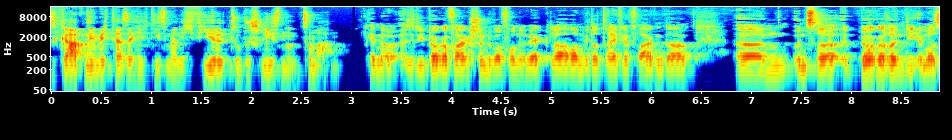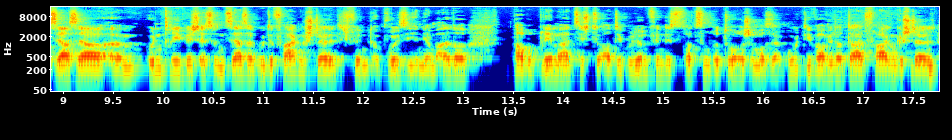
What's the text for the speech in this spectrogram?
Es gab nämlich tatsächlich diesmal nicht viel zu beschließen und zu machen. Genau, also die Bürgerfragestunde war vorneweg, klar, waren wieder drei, vier Fragen da ähm, unsere Bürgerin, die immer sehr, sehr ähm, untriebig ist und sehr, sehr gute Fragen stellt. Ich finde, obwohl sie in ihrem Alter ein paar Probleme hat, sich zu artikulieren, finde ich es trotzdem rhetorisch immer sehr gut. Die war wieder da, hat Fragen gestellt,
